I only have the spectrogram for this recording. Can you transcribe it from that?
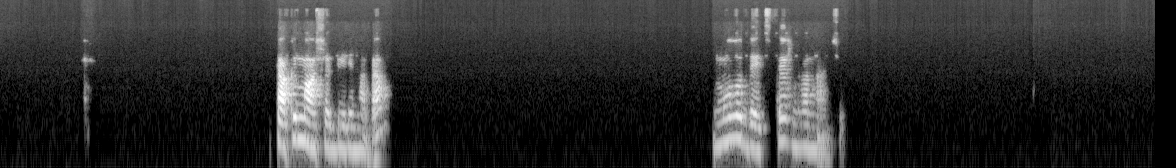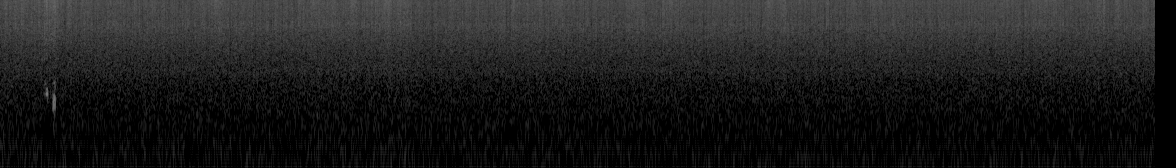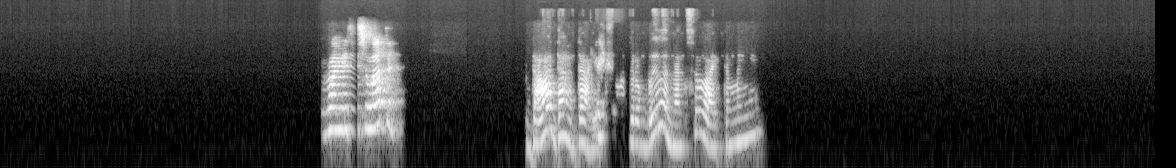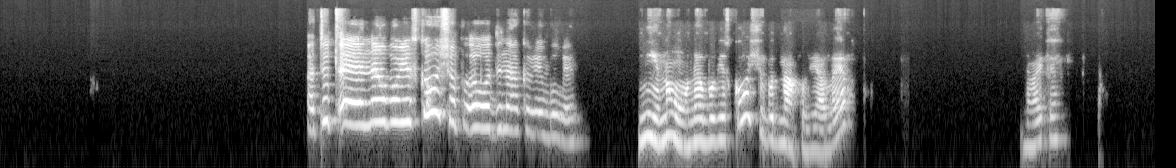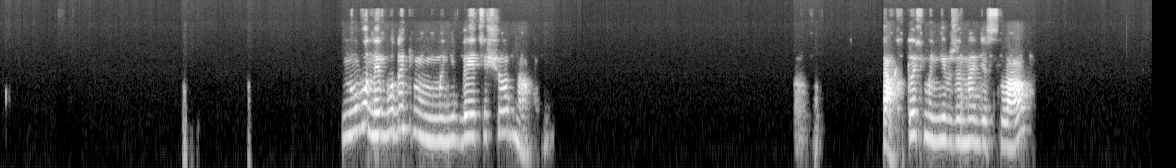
Так, і Маша Біріна, так? Молодець, теж 12. Вам відсилати? Да, да, да. Якщо ви зробили, надсилайте мені. А тут е, не обов'язково, щоб е, одинакові були. Ні, ну не обов'язково, щоб однакові, але давайте. Ну, вони будуть, мені здається, що однакові. Так, хтось мені вже надіслав.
